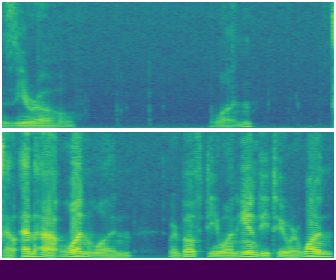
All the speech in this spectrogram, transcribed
0, 1. Now m hat 1, 1, where both d1 and d2 are 1,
